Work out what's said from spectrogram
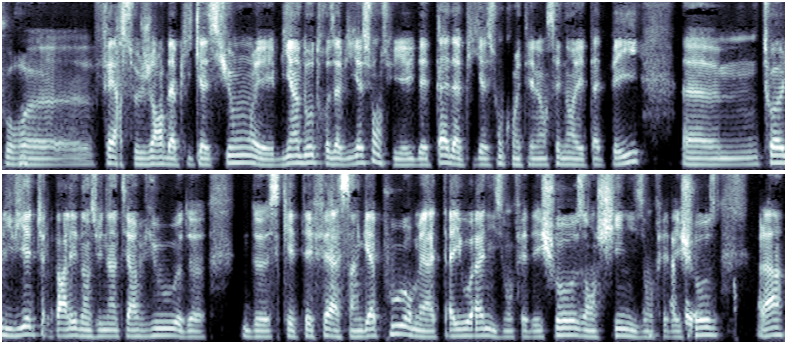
pour mmh. euh, faire ce genre d'application et bien d'autres applications. Parce qu'il y a eu des tas d'applications qui ont été lancées dans des tas de pays toi, Olivier, tu as parlé dans une interview de, de ce qui était fait à Singapour, mais à Taïwan, ils ont fait des choses. En Chine, ils ont fait des choses. Voilà.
